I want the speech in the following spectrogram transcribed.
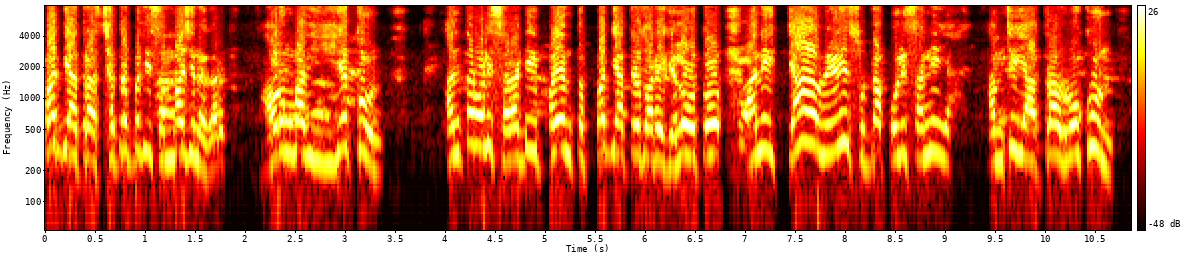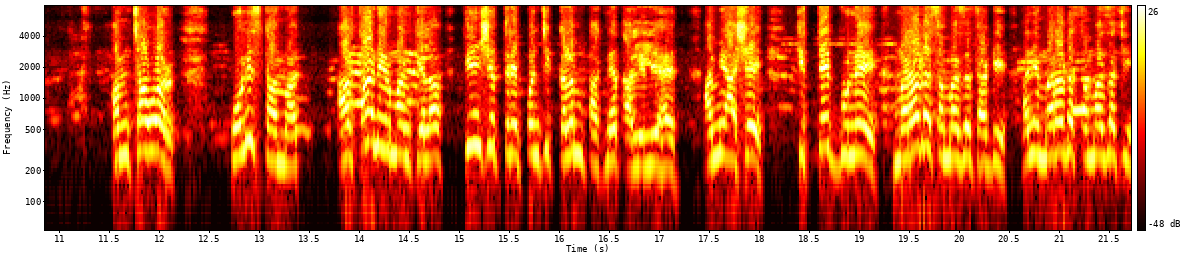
पदयात्रा छत्रपती संभाजीनगर औरंगाबाद येथून अंतरवाली सराटी पर्यंत पदयात्रेद्वारे गेलो होतो. आणि त्यावेळी सुद्धा पोलिसांनी आमची यात्रा रोखून आमच्यावर पोलीस कामात अडथळा निर्माण केला. तीनशे त्रेपन्नची कलम टाकण्यात आलेली आहेत. आम्ही असे कित्येक गुन्हे मराठा समाजासाठी आणि मराठा समाजाची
